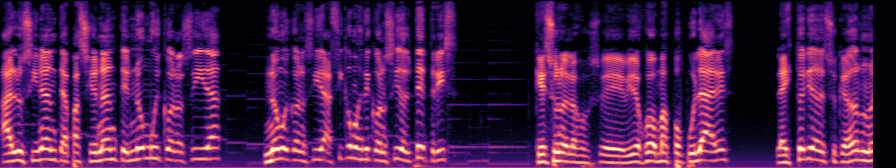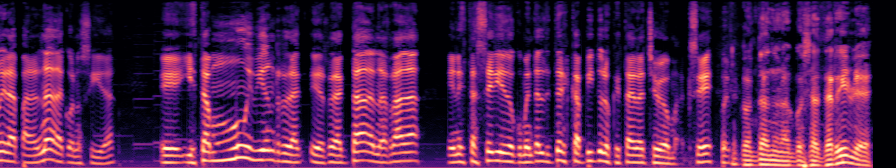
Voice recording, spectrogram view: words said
alucinante, apasionante, no muy conocida, no muy conocida, así como es de conocido el Tetris, que es uno de los eh, videojuegos más populares, la historia de su creador no era para nada conocida eh, y está muy bien redac- redactada, narrada en esta serie documental de tres capítulos que está en HBO Max. ¿eh? Estoy contando una cosa terrible.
